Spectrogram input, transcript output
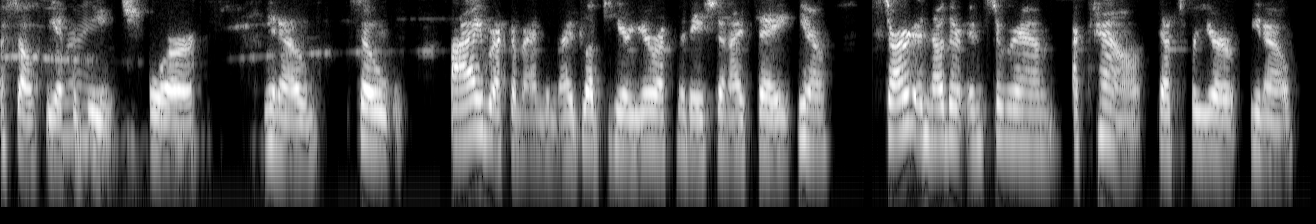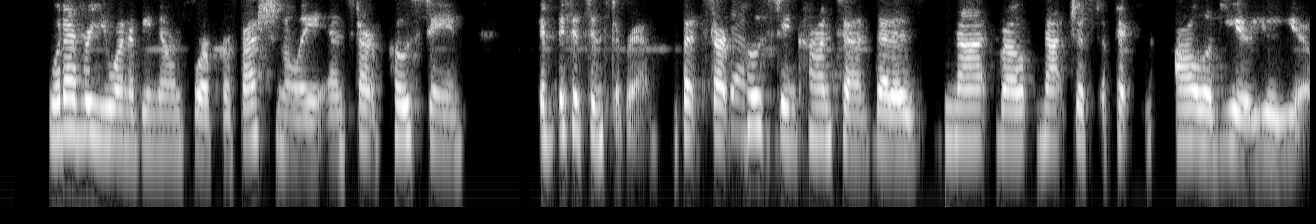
a selfie at right. the beach, or you know. So I recommend, and I'd love to hear your recommendation. I say, you know, start another Instagram account that's for your, you know, whatever you want to be known for professionally and start posting if, if it's instagram but start yeah. posting content that is not well not just a pic all of you you you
